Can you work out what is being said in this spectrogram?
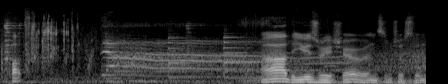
Pop. Ah, the user reassurance, interesting.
